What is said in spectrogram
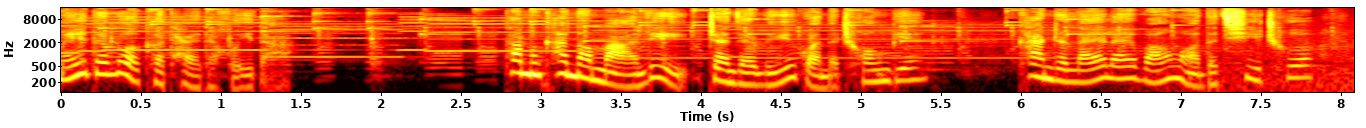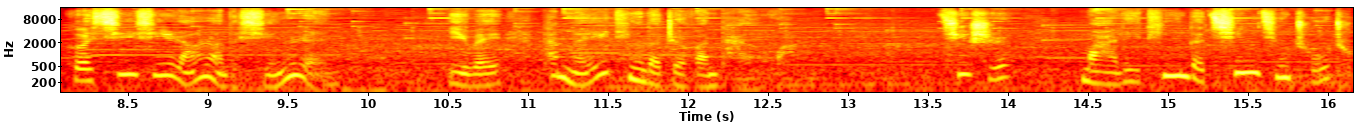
梅德洛克太太回答。他们看到玛丽站在旅馆的窗边，看着来来往往的汽车和熙熙攘攘的行人，以为她没听到这番谈话。其实，玛丽听得清清楚楚。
